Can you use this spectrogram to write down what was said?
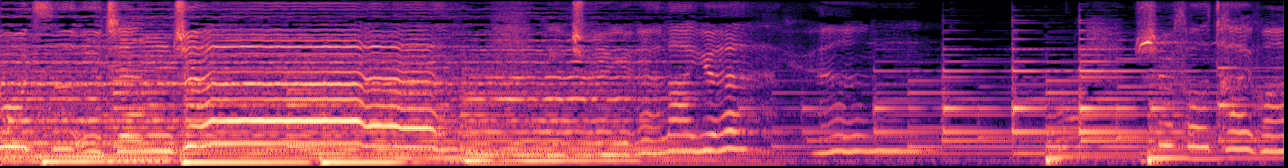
如此坚决，你却越来越远，是否太晚？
